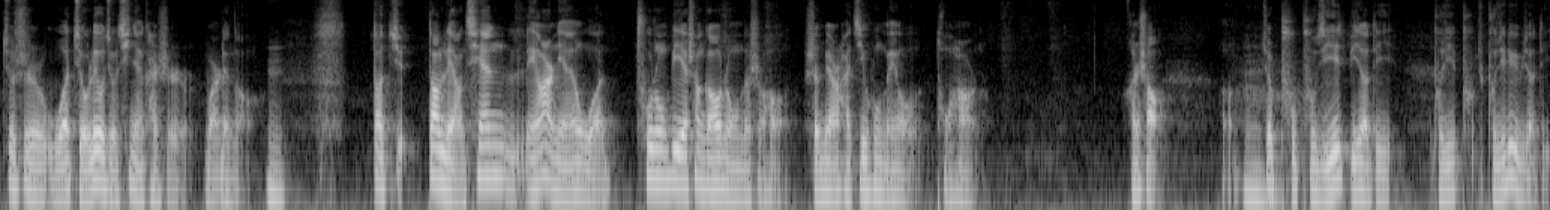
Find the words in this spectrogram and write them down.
就是我九六九七年开始玩电脑。嗯，到九到两千零二年我初中毕业上高中的时候，身边还几乎没有同号呢，很少。啊，就普普及比较低，普及普普及率比较低。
